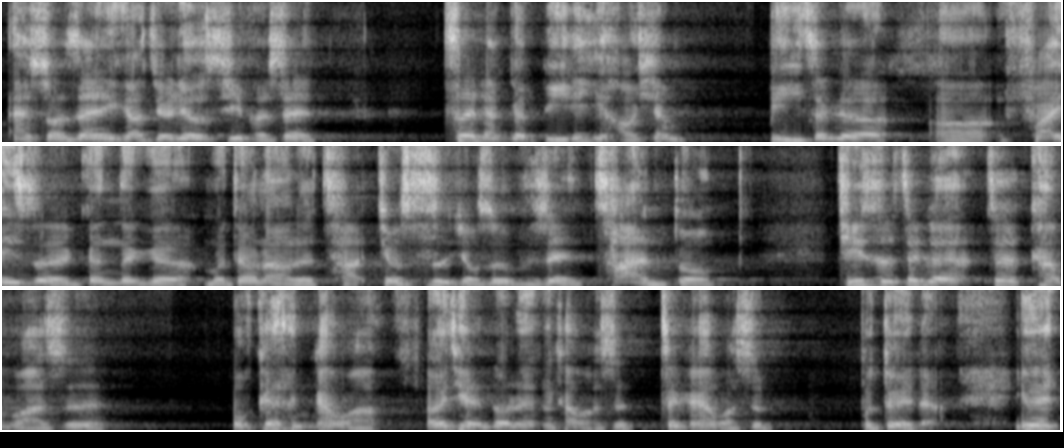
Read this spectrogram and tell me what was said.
AstraZeneca 就六十七 percent，这两个比例好像比这个呃 Pfizer 跟那个 Moderna 的差九十四、九十五 percent 差很多。其实这个这个看法是我个人看法，而且很多人的看法是这个看法是不对的，因为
